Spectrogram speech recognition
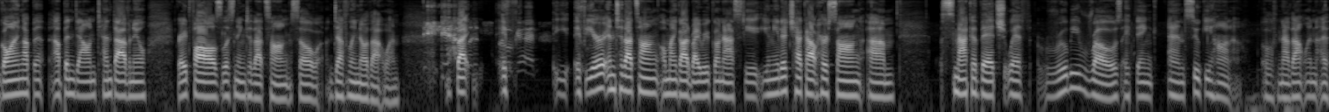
going up and up and down 10th Avenue, Great Falls, listening to that song. So definitely know that one. yeah, But so if- good. if you're into that song, oh my god, by Rico Nasty, you need to check out her song, um, Smack a Bitch with Ruby Rose, I think, and Sukihana. Oh, now that one, I,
